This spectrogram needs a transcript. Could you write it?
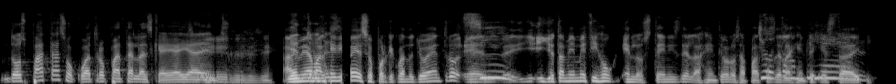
dos patas o cuatro patas las que hay ahí adentro. sí, sí, sí. A mí me da mal genio eso, porque cuando yo entro, el- y, y yo también me fijo en los tenis de la gente o los zapatos Yo de la gente que está ahí.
